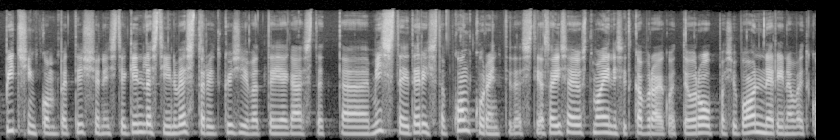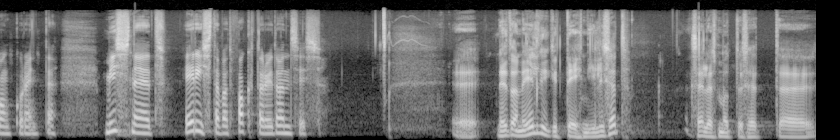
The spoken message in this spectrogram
pitching competition'ist ja kindlasti investorid küsivad teie käest, et äh, mis teid eristab konkurentidest ja sa ise just mainisid ka praegu, et Euroopas juba on erinevaid konkurente. mis need eristavad faktorid on siis? Äh, need on eelkõige tehnilised selles mõttes, et äh,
